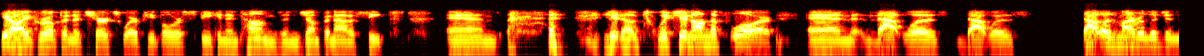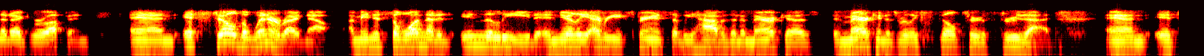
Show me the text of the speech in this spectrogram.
you know, I grew up in a church where people were speaking in tongues and jumping out of seats and, you know, twitching on the floor. And that was, that was, that was my religion that I grew up in. And it's still the winner right now. I mean, it's the one that is in the lead, and nearly every experience that we have as an America, as American, is really filtered through that, and it's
